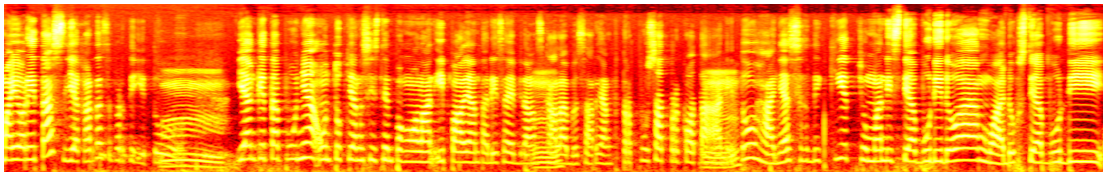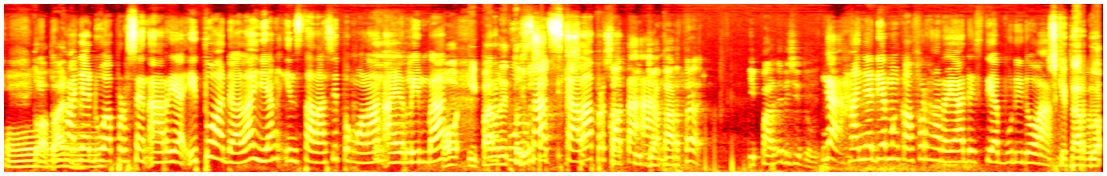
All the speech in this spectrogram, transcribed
mayoritas Jakarta seperti itu. Hmm. Yang kita punya untuk yang sistem pengolahan IPAL yang tadi saya bilang skala besar yang terpusat perkotaan itu hanya sedikit, cuman di Setiabudi doang, Waduk Setiabudi. Oh. itu apaan? hanya 2% area. Itu adalah yang instalasi pengolahan air limbah Oh, IPAL itu- terpusat sat- skala perkotaan. Satu Jakarta ipalnya di situ. Enggak, hanya dia mengcover area di Setiabudi doang. sekitar 2%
